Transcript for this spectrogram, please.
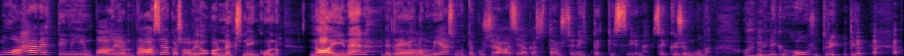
mua hävetti niin paljon. Tämä asiakas oli onneksi niin kuin nainen, että ei ollut mies, mutta kun se asiakas tajusi sen itsekin siinä. Se kysyi multa, oi menikö housut rikki?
